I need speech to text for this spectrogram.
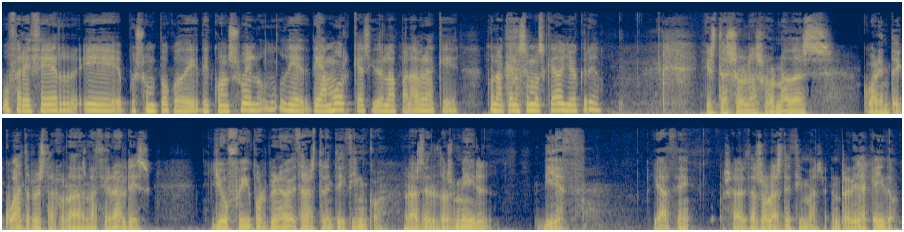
ofrecer eh, pues un poco de, consuelo, de, amor, que ha sido la palabra que, con la que nos hemos quedado, yo creo. Estas son las jornadas 44, estas jornadas nacionales. Yo fui por primera vez a las 35, las del 2010. Ya hace, o sea, estas son las décimas, en realidad que he ido.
